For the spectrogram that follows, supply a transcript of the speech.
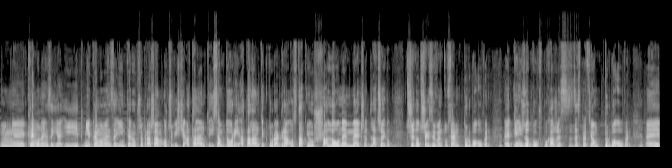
mm, Cremonense i, nie Cremonense i Interu, przepraszam, oczywiście Atalanty i Sampdori, Atalanty, która gra ostatnio szalone mecze. Dlaczego? 3 do 3 z Juventusem, turbo over. E, 5 do 2 w Pucharze ze Specją, turbo over. E,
